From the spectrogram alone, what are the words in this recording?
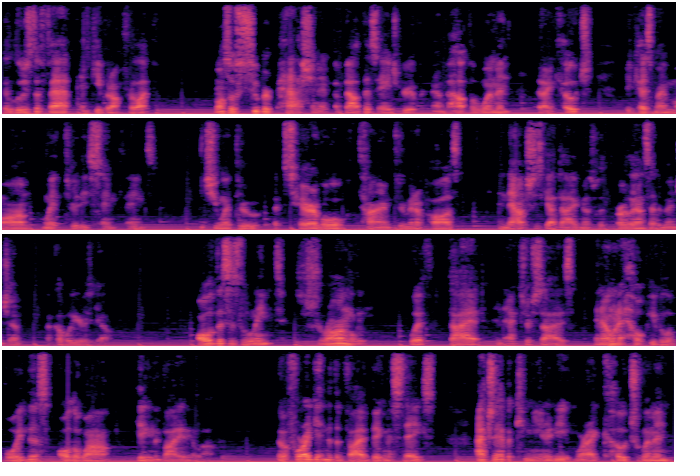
to lose the fat and keep it off for life. I'm also super passionate about this age group and about the women that I coach because my mom went through these same things. And she went through a terrible time through menopause, and now she's got diagnosed with early onset dementia a couple years ago. All of this is linked strongly with diet and exercise, and I want to help people avoid this all the while getting the body they love. Now, before I get into the five big mistakes, I actually have a community where I coach women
